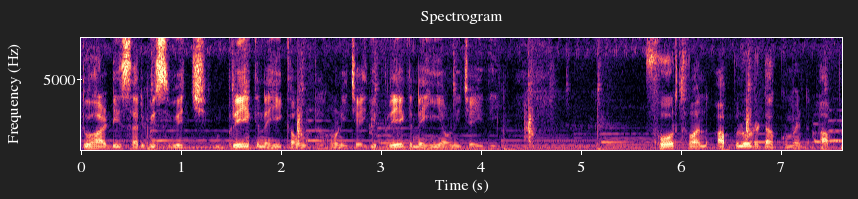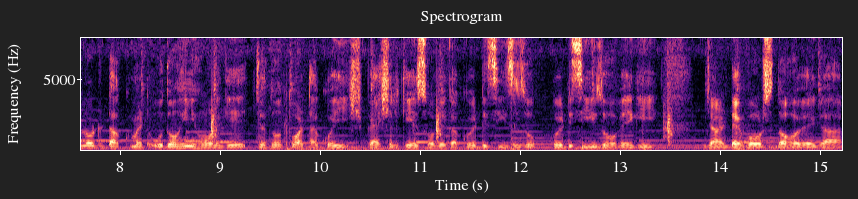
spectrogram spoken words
ਤੁਹਾਡੀ ਸਰਵਿਸ ਵਿੱਚ ਬ੍ਰੇਕ ਨਹੀਂ ਕਾਊਂਟ ਹੋਣੀ ਚਾਹੀਦੀ ਬ੍ਰੇਕ ਨਹੀਂ ਆਉਣੀ ਚਾਹੀਦੀ। Fourth one upload document upload document ਉਦੋਂ ਹੀ ਹੋਣਗੇ ਜਦੋਂ ਤੁਹਾਡਾ ਕੋਈ ਸਪੈਸ਼ਲ ਕੇਸ ਹੋਵੇਗਾ, ਕੋਈ ਡਿਸੀਜ਼ਸ ਕੋਈ ਡਿਸੀਜ਼ ਹੋਵੇਗੀ ਜਾਂ ਡਿਵੋਰਸ ਦਾ ਹੋਵੇਗਾ।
